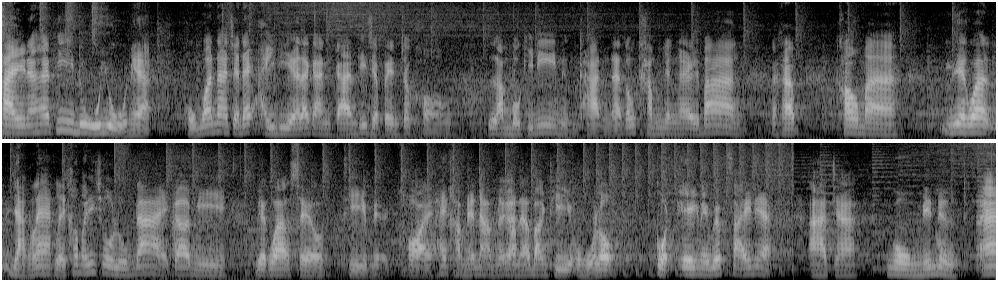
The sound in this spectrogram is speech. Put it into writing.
ครนะฮะที่ดูอยู่เนี่ยผมว่าน่าจะได้ไอเดียแล้วกันการที่จะเป็นเจ้าของ Lamborghini 1 คันนะต้องทำยังไงบ้างนะครับ เข้ามาเรียกว่าอย่างแรกเลยเข้ามาที่โชว์รูมได้ ก็มีเรียกว่าเซลล์ทีมเนี่ยคอยให้คำแนะนำแล้วกันนะ บางทีโอ้โหเรากดเองในเว็บไซต์เนี่ยอาจจะงงนิดนึงอ่า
